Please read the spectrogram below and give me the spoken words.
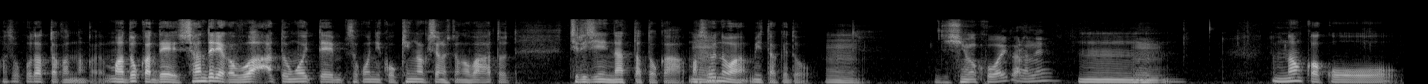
あそこだったかなんか、まあ、どっかでシャンデリアがわーっと動いてそこにこう見学者の人がわーっと散り散りになったとか、まあ、そういうのは見たけど。うん。地震は怖いからね。うーん。でもなんかこう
